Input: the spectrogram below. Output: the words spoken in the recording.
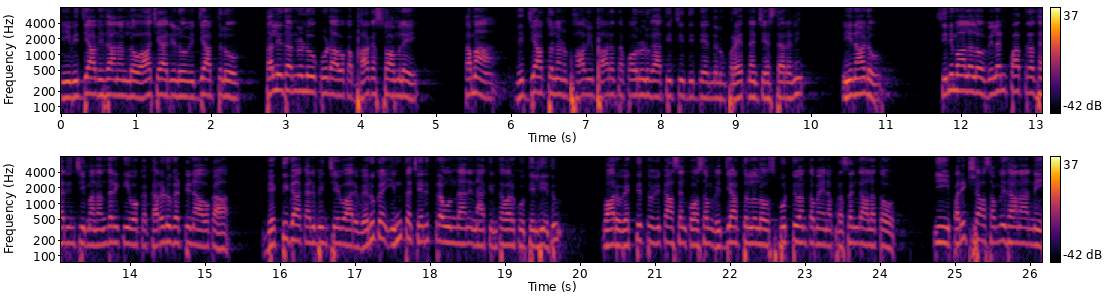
ఈ విద్యా విధానంలో ఆచార్యులు విద్యార్థులు తల్లిదండ్రులు కూడా ఒక భాగస్వాములై తమ విద్యార్థులను భావి భారత పౌరులుగా తీర్చిదిద్దేందుకు ప్రయత్నం చేస్తారని ఈనాడు సినిమాలలో విలన్ పాత్ర ధరించి మనందరికీ ఒక కరడు గట్టిన ఒక వ్యక్తిగా కనిపించే వారి వెనుక ఇంత చరిత్ర ఉందని నాకు ఇంతవరకు తెలియదు. వారు వ్యక్తిత్వ వికాసం కోసం విద్యార్థులలో స్ఫూర్తివంతమైన ప్రసంగాలతో ఈ పరీక్షా సంవిధానాన్ని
